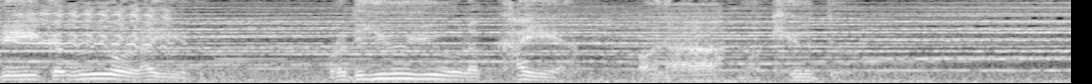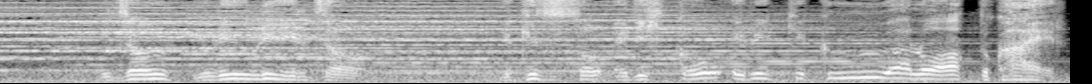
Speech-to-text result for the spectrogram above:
Lika uo laid. Or the yu la kaya. Ona no kyudu. Izo yuri uri ilzo. Yukizo edihiko erikiku aloa to kaeru.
